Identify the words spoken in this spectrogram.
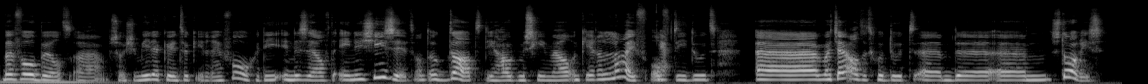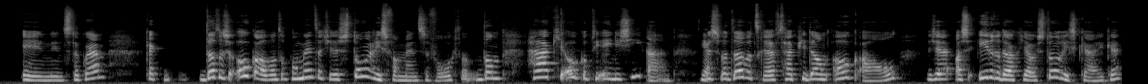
Bijvoorbeeld, eh, op social media kun je natuurlijk iedereen volgen die in dezelfde energie zit. Want ook dat, die houdt misschien wel een keer een live. Of Ja. die doet, eh, wat jij altijd goed doet, ehm, de ehm, stories in Instagram. Kijk, dat is ook al, want op het moment dat je de stories van mensen volgt, dan, dan haak je ook op die energie aan. Ja. Dus wat dat betreft heb je dan ook al, dus jij, als ze iedere dag jouw stories kijken,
